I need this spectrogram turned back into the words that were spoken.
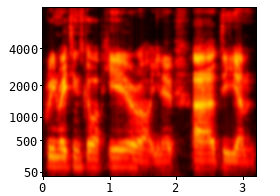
green ratings go up here, or you know, uh, the um,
